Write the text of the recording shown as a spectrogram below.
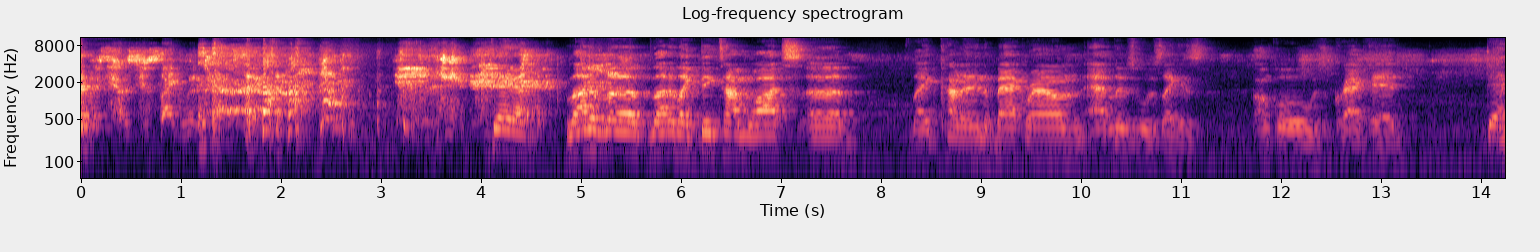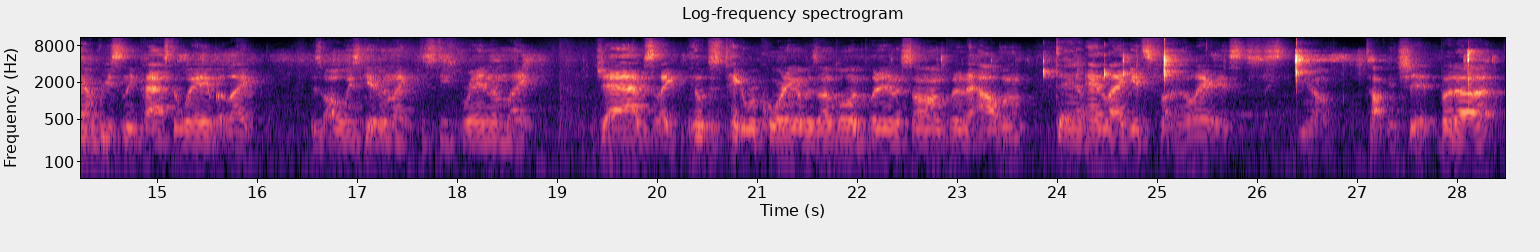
interlude sounds just like. Damn. A lot of uh, lot of like big time Watts, uh, like kind of in the background. Ad libs who was like his uncle was a crackhead. Damn. He recently passed away, but like is always giving like just these random like jabs. Like he'll just take a recording of his uncle and put it in a song, put it in an album, Damn. and like it's fucking hilarious. It's just, you know, talking shit. But uh,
